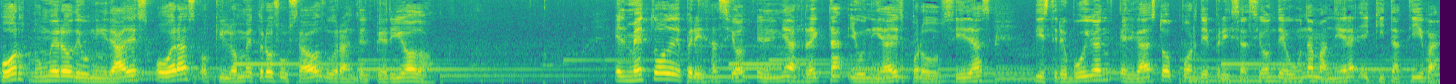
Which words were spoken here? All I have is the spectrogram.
por número de unidades, horas o kilómetros usados durante el periodo. El método de depreciación en línea recta y unidades producidas distribuyen el gasto por depreciación de una manera equitativa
